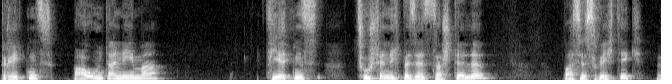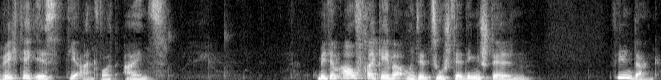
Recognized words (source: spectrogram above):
Drittens, Bauunternehmer. Viertens, zuständig besetzter Stelle. Was ist richtig? Richtig ist die Antwort 1. Mit dem Auftraggeber und den zuständigen Stellen. Vielen Dank.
